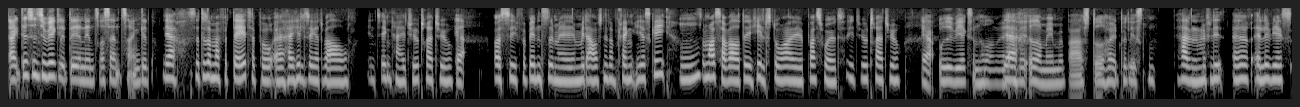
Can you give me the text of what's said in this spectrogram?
Ej, det synes jeg virkelig, det er en interessant tanke. Ja, så det der med at få data på, har helt sikkert været en ting her i 2023. Ja. Også i forbindelse med mit afsnit omkring ESG, Mm. som også har været det helt store øh, buzzword i 2023. Ja, ude i virksomhederne ja. Ja. har det eddermame bare stået højt på listen. Det har det nemlig, fordi alle, alle, virks,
